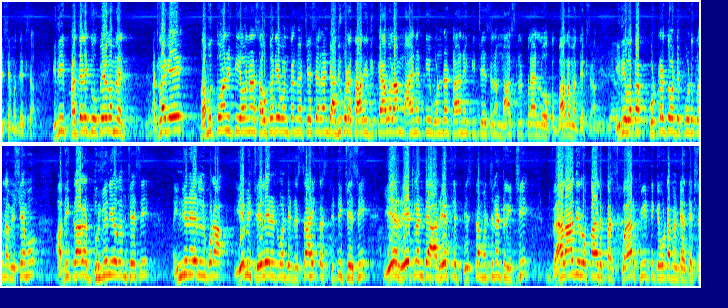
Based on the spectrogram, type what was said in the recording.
విషయం అధ్యక్ష. ఇది ప్రజలకి ఉపయోగం లేదు. అట్లాగే ప్రభుత్వానికి ఏమైనా సౌకర్యవంతంగా చేశారంటే అది కూడా కాదు. ఇది కేవలం ఆయనకి ఉండటానికి చేసిన మాస్టర్ ప్లాన్లో ఒక భాగం అధ్యక్ష. ఇది ఒక కుట్రతోటి కూడుకున్న విషయము. అధికార దుర్వినియోగం చేసి ఇంజనీర్లను కూడా ఏమీ చేయలేనటువంటి నిస్సాహిత స్థితి చేసి ఏ రేట్లంటే ఆ రేట్లు ఇష్టం వచ్చినట్టు ఇచ్చి వేలాది రూపాయలు పర్ స్క్వేర్ ఫీట్కి ఇవ్వటం అంటే అధ్యక్ష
